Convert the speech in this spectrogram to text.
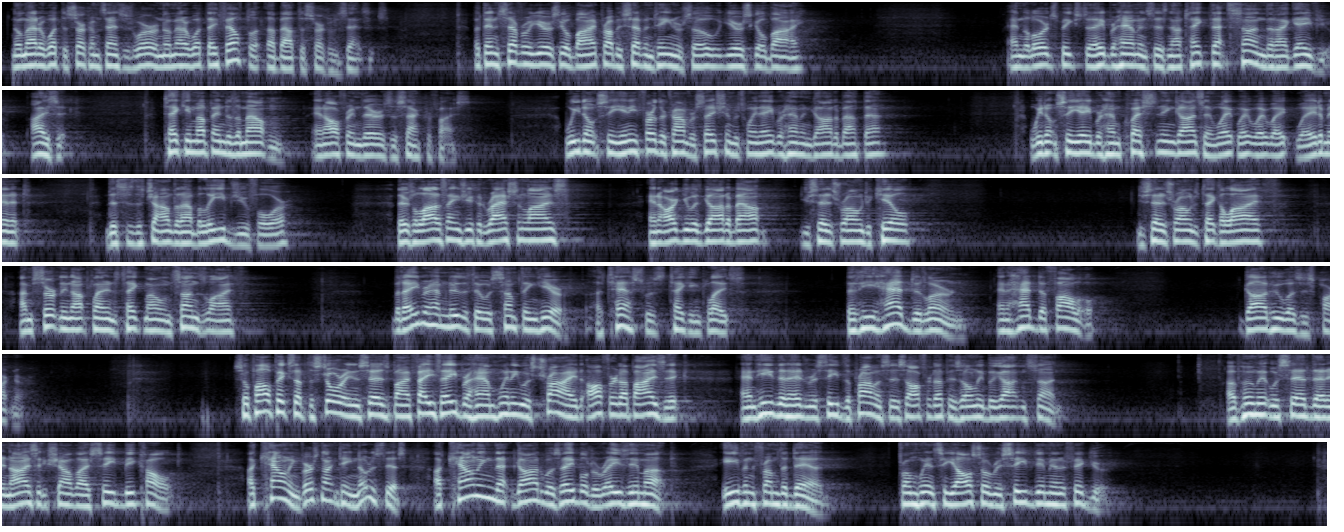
no matter what the circumstances were, no matter what they felt about the circumstances. But then several years go by, probably 17 or so years go by. And the Lord speaks to Abraham and says, Now take that son that I gave you, Isaac, take him up into the mountain and offer him there as a sacrifice. We don't see any further conversation between Abraham and God about that. We don't see Abraham questioning God, saying, Wait, wait, wait, wait, wait a minute. This is the child that I believed you for. There's a lot of things you could rationalize and argue with God about. You said it's wrong to kill. You said it's wrong to take a life. I'm certainly not planning to take my own son's life. But Abraham knew that there was something here. A test was taking place that he had to learn and had to follow God, who was his partner. So Paul picks up the story and says, By faith, Abraham, when he was tried, offered up Isaac and he that had received the promises offered up his only begotten son, of whom it was said that in Isaac shall thy seed be called. Accounting, verse 19, notice this accounting that God was able to raise him up, even from the dead, from whence he also received him in a figure.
